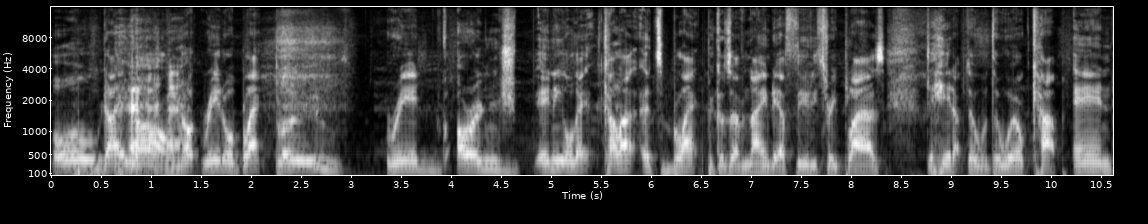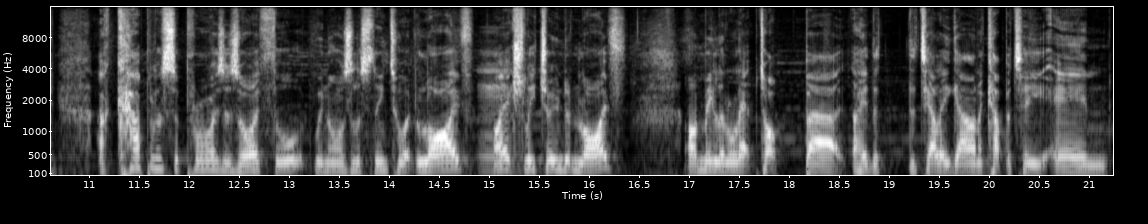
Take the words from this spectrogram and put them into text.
All day long. Not red or black, blue, red, orange, any all that colour. It's black because I've named our 33 players to head up to the World Cup. And a couple of surprises, I thought, when I was listening to it live. I actually tuned in live on my little laptop. Uh, I had the, the telly going, a cup of tea, and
